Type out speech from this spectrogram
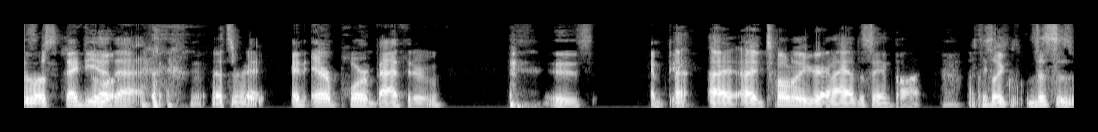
most- The idea Well- that that's right. an airport bathroom is empty. I, I I totally agree, and I had the same thought. I was like this is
